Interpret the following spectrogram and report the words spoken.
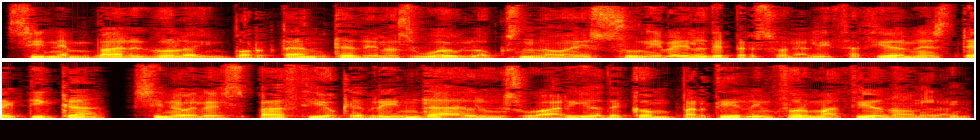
Sin embargo, lo importante de los weblogs no es su nivel de personalización estética, sino el espacio que brinda al usuario de compartir información online.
